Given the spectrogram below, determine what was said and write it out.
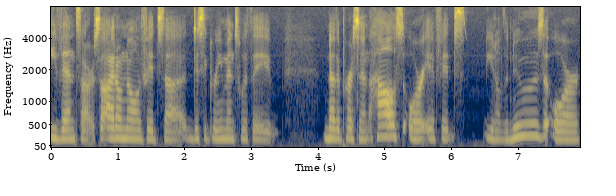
events are. So I don't know if it's uh, disagreements with a another person in the house or if it's you know the news or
